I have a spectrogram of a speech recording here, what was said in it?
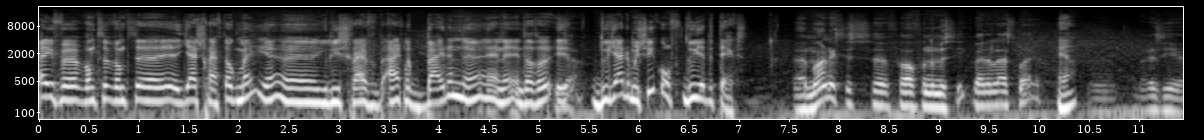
even, want, want eh, jij schrijft ook mee. Hè? Eh, jullie schrijven eigenlijk beiden. hè? En, en dat, eh, Ja. Doe jij de muziek of doe je de tekst? Eh Marnix is eh, vooral van de muziek bij The Last Wave. Ja. Daar is hij eh,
